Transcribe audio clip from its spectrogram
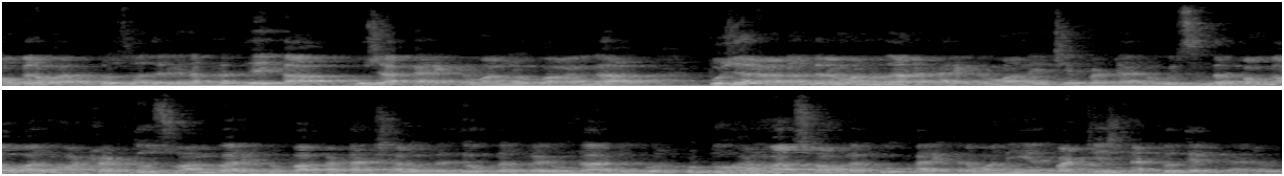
మంగళవారం రోజున జరిగిన ప్రత్యేక పూజా కార్యక్రమాల్లో భాగంగా పూజల అనంతరం అన్నదాన కార్యక్రమాన్ని చేపట్టారు. ఈ సందర్భంగా వారు మాట్లాడుతూ స్వామివారి కృపా కటాక్షాలు ప్రతి ఒక్కరిపై ఉండాలని కోరుకుంటూ హనుమాన్ స్వాములకు కార్యక్రమాన్ని ఏర్పాటు చేసినట్లు తెలిపారు.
